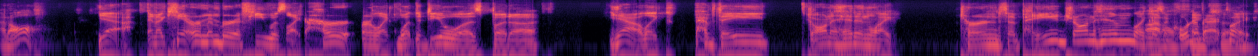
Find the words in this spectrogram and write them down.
at all. yeah, and I can't remember if he was like hurt or like what the deal was, but uh, yeah, like have they gone ahead and like turned the page on him like I as a quarterback? so. Like,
